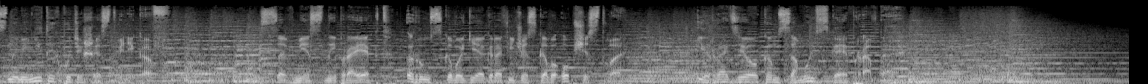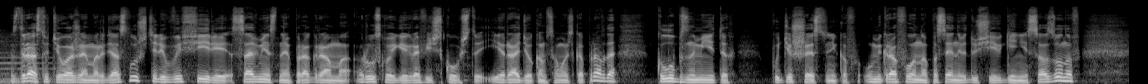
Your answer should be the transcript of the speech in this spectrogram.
знаменитых путешественников. Совместный проект Русского географического общества и радио «Комсомольская правда». Здравствуйте, уважаемые радиослушатели. В эфире совместная программа Русского географического общества и радио «Комсомольская правда» «Клуб знаменитых путешественников». У микрофона постоянно ведущий Евгений Сазонов.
